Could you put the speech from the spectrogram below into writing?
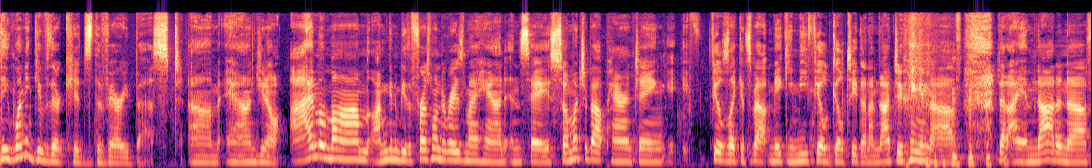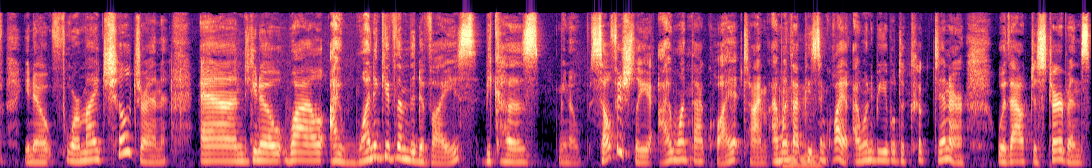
they want to give their kids the very best. Um, and, you know, I'm a mom. I'm going to be the first one to raise my hand and say so much about parenting. It feels like it's about making me feel guilty that I'm not doing enough, that I am not enough, you know, for my children. And, you know, while I want to give them the device because, you know, selfishly, I want that quiet time. I want mm. that peace and quiet. I want to be able to cook dinner without disturbance.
